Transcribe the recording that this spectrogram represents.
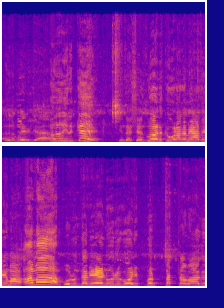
அது நமக்கே இல்லையா? இருக்கு. இந்த செங்கோலுக்கு உலகமே அசையுமா? ஆமா பொருந்தவே நூறு கோடி பொன்பற்ற வாகு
